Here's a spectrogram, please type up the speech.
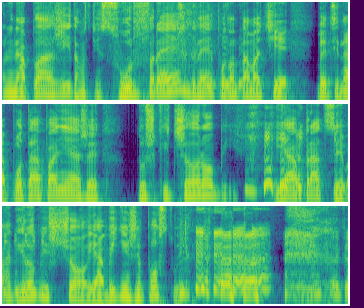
on je na pláži, tam máte surfre, ne? potom tam máte veci na potápanie a že Dušky, čo robíš? Ja pracujem a ty robíš čo? Ja vidím, že postuje. Ako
